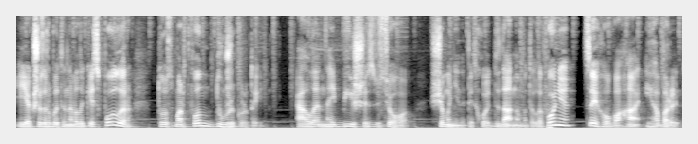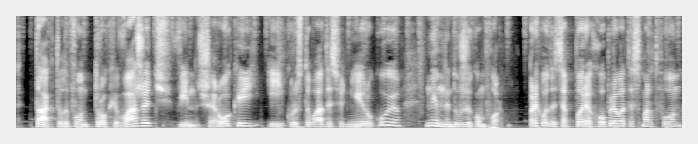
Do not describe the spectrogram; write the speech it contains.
І якщо зробити невеликий спойлер, то смартфон дуже крутий. Але найбільше з усього, що мені не підходить в даному телефоні, це його вага і габарит. Так, телефон трохи важить, він широкий, і користуватись однією рукою ним не дуже комфортно. Приходиться перехоплювати смартфон,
